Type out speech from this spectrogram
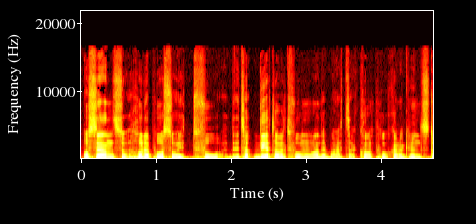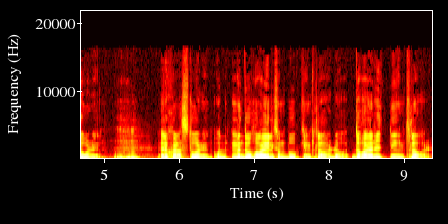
Och sen så håller jag på så i två, det tar, det tar väl två månader bara att så här, komma på själva grundstoryn Mhm. eller själva storyn. Och, men då har jag liksom boken klar, då, då har jag ritningen klar.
